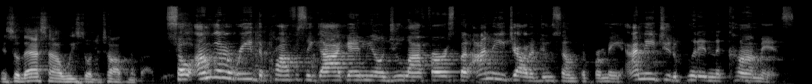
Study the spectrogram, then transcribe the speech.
And so that's how we started talking about this. So I'm going to read the prophecy God gave me on July 1st, but I need y'all to do something for me. I need you to put it in the comments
